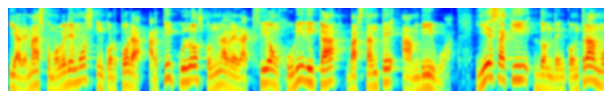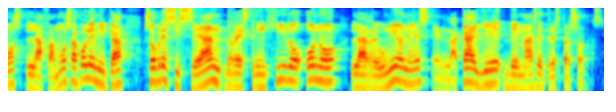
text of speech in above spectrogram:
Y además, como veremos, incorpora artículos con una redacción jurídica bastante ambigua. Y es aquí donde encontramos la famosa polémica sobre si se han restringido o no las reuniones en la calle de más de tres personas.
